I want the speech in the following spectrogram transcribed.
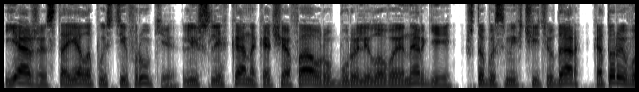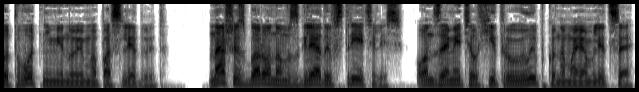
Я же стоял, опустив руки, лишь слегка накачав ауру буро-лиловой энергией, чтобы смягчить удар, который вот-вот неминуемо последует. Наши с бароном взгляды встретились. Он заметил хитрую улыбку на моем лице.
